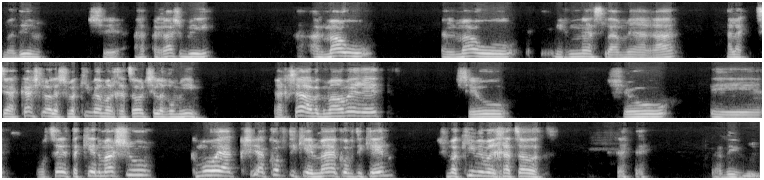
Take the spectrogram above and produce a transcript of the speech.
מדהים שרשב"י, על מה הוא, על מה הוא נכנס למערה? על הצעקה שלו על השווקים והמרחצאות של הרומיים. עכשיו הגמרא אומרת שהוא, שהוא אה, רוצה לתקן משהו כמו כשיעקב תיקן. מה יעקב תיקן? שווקים ומרחצאות. מדהים.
